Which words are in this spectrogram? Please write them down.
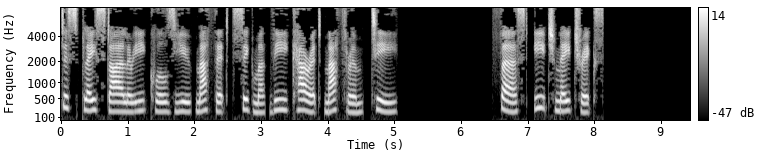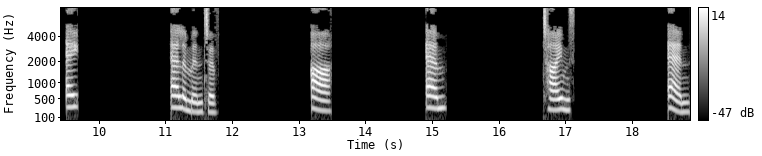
display style equals U mathet sigma V caret mathrm T. First, each matrix a element of R M times N.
